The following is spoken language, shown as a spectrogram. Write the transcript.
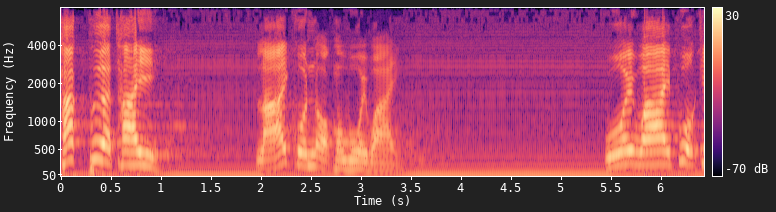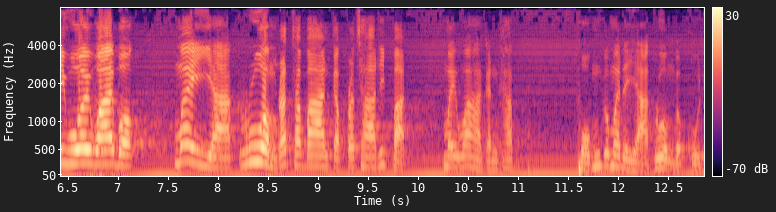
พรรคเพื่อไทยหลายคนออกมาโวยวายโวยวายพวกที่โวยวายบอกไม่อยากร่วมรัฐบาลกับประชาธิปัตย์ไม่ว่ากันครับ ผมก็ไม่ได้อยากร่วมกับคุณ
